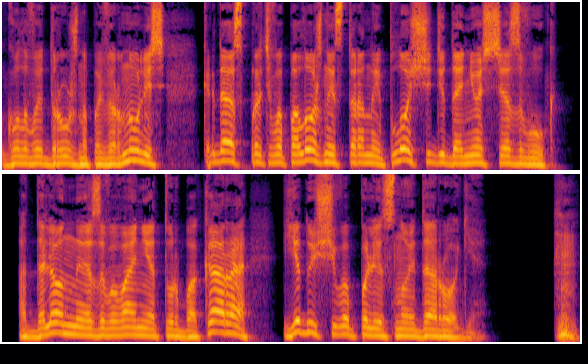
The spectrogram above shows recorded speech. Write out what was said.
Головы дружно повернулись, когда с противоположной стороны площади донесся звук. Отдаленное завывание турбокара, едущего по лесной дороге. «Хм,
